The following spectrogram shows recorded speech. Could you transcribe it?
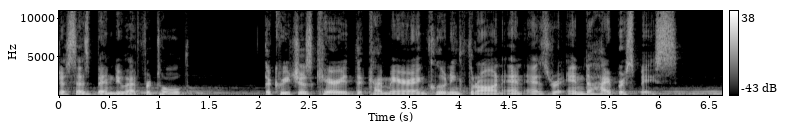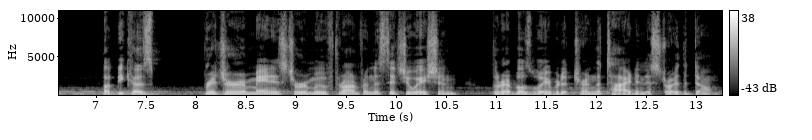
just as Bendu had foretold. The creatures carried the Chimera, including Thrawn and Ezra, into hyperspace. But because Bridger managed to remove Thrawn from the situation, the rebels were able to turn the tide and destroy the dome.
